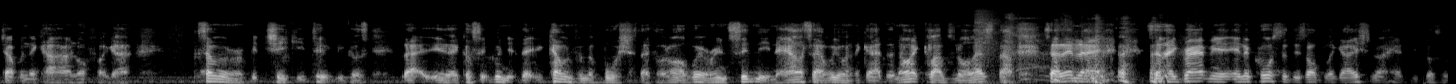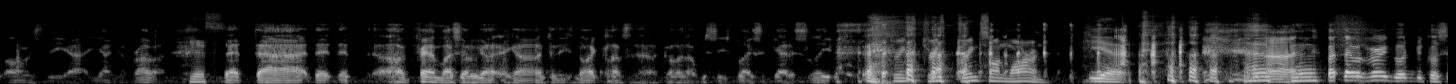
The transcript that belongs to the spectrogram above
jump in the car and off I go some of them are a bit cheeky too because that you know because it they're coming from the bush they thought oh we're in Sydney now so we want to go to the nightclubs and all that stuff. So then they so they grabbed me and of course of this obligation I had because I was the uh, younger brother yes. that uh, that, that I found myself going, going to these nightclubs and oh God I wish these places would go to sleep drink, drink drinks on Warren yeah. uh, but they were very good because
